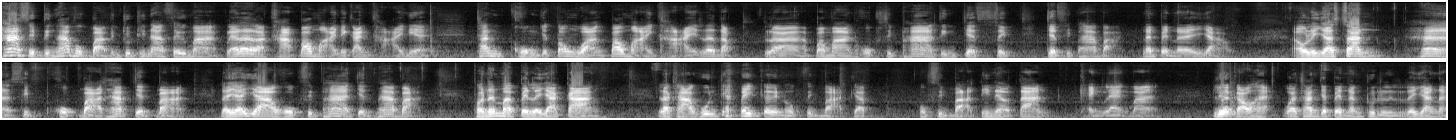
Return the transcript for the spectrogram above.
ห้าสิบถึงห้าหกบาทเป็นจุดที่น่าซื้อมาก และราคาเป้าหมายในการขายเนี่ยท่านคงจะต้องวางเป้าหมายขายระดับประมาณ 65ถึง70 75 บาท นั่นเป็นระยะยาว เอาระยะสั้น 56 บาท 57 บาท ระยะยาว 65 75 บาท เพราะนั้นมาเป็นระยะกลาง ราคาหุ้นจะไม่เกิน 60 บาทครับ 60 บาทนี่แนวต้านแข็งแรงมาก เลือกเอาฮะว่าท่านจะเป็นนักทุนระยะไหน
